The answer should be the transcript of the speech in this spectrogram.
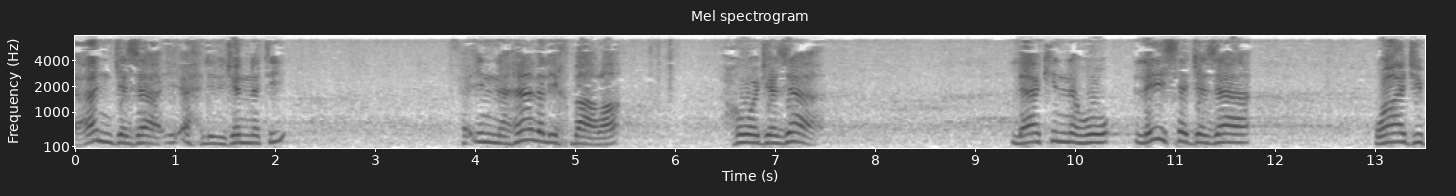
عن جزاء أهل الجنة فإن هذا الإخبار هو جزاء لكنه ليس جزاء واجب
